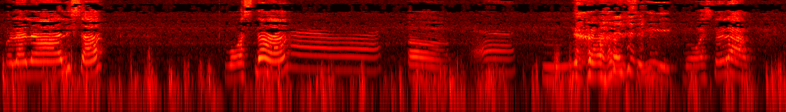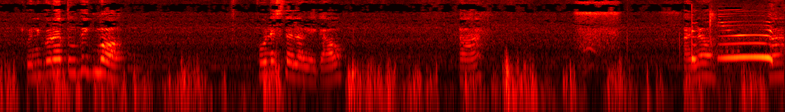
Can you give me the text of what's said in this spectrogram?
Wala na alis ha. Bukas na ha. Oh. Sige, bukas na lang. Kunin ko na tubig mo. Punas na lang ikaw. Ha? Ano? Ha?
